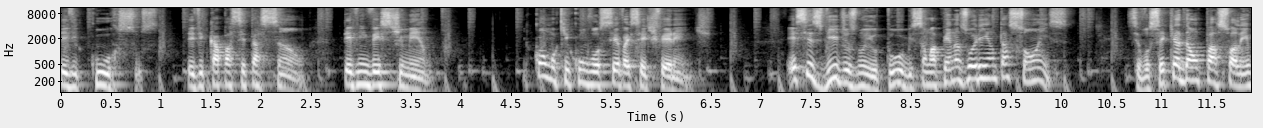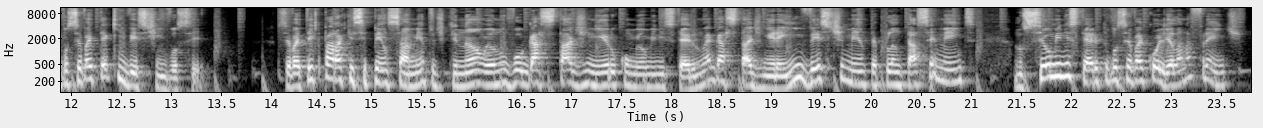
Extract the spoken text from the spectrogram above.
teve cursos, teve capacitação, teve investimento. E como que com você vai ser diferente? Esses vídeos no YouTube são apenas orientações. Se você quer dar um passo além, você vai ter que investir em você. Você vai ter que parar com esse pensamento de que não, eu não vou gastar dinheiro com o meu ministério. Não é gastar dinheiro, é investimento, é plantar sementes no seu ministério que você vai colher lá na frente.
